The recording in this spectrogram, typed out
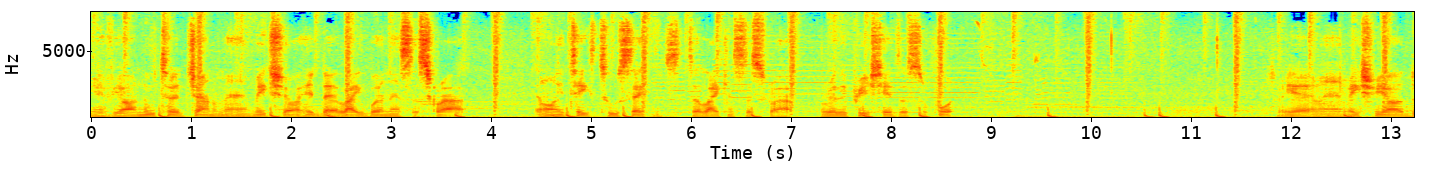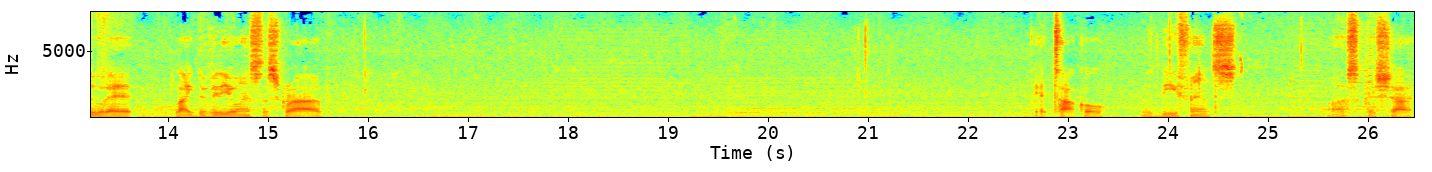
If y'all new to the channel, man, make sure hit that like button and subscribe. It only takes two seconds to like and subscribe. I really appreciate the support. So yeah, man, make sure y'all do that. Like the video and subscribe. Get Tacko, the defense. Oh, that's a good shot.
